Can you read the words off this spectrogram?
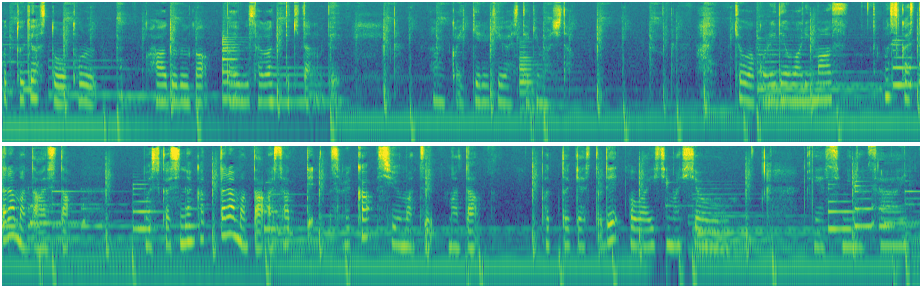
ポッドキャストを撮るハードルがだいぶ下がってきたのでなんかいける気がしてきました。はい今日はこれで終わります。もしかしたらまた明日。もしかしなかったらまた明後日。それか週末また。ポッドキャストでお会いしましょう。おやすみなさい。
